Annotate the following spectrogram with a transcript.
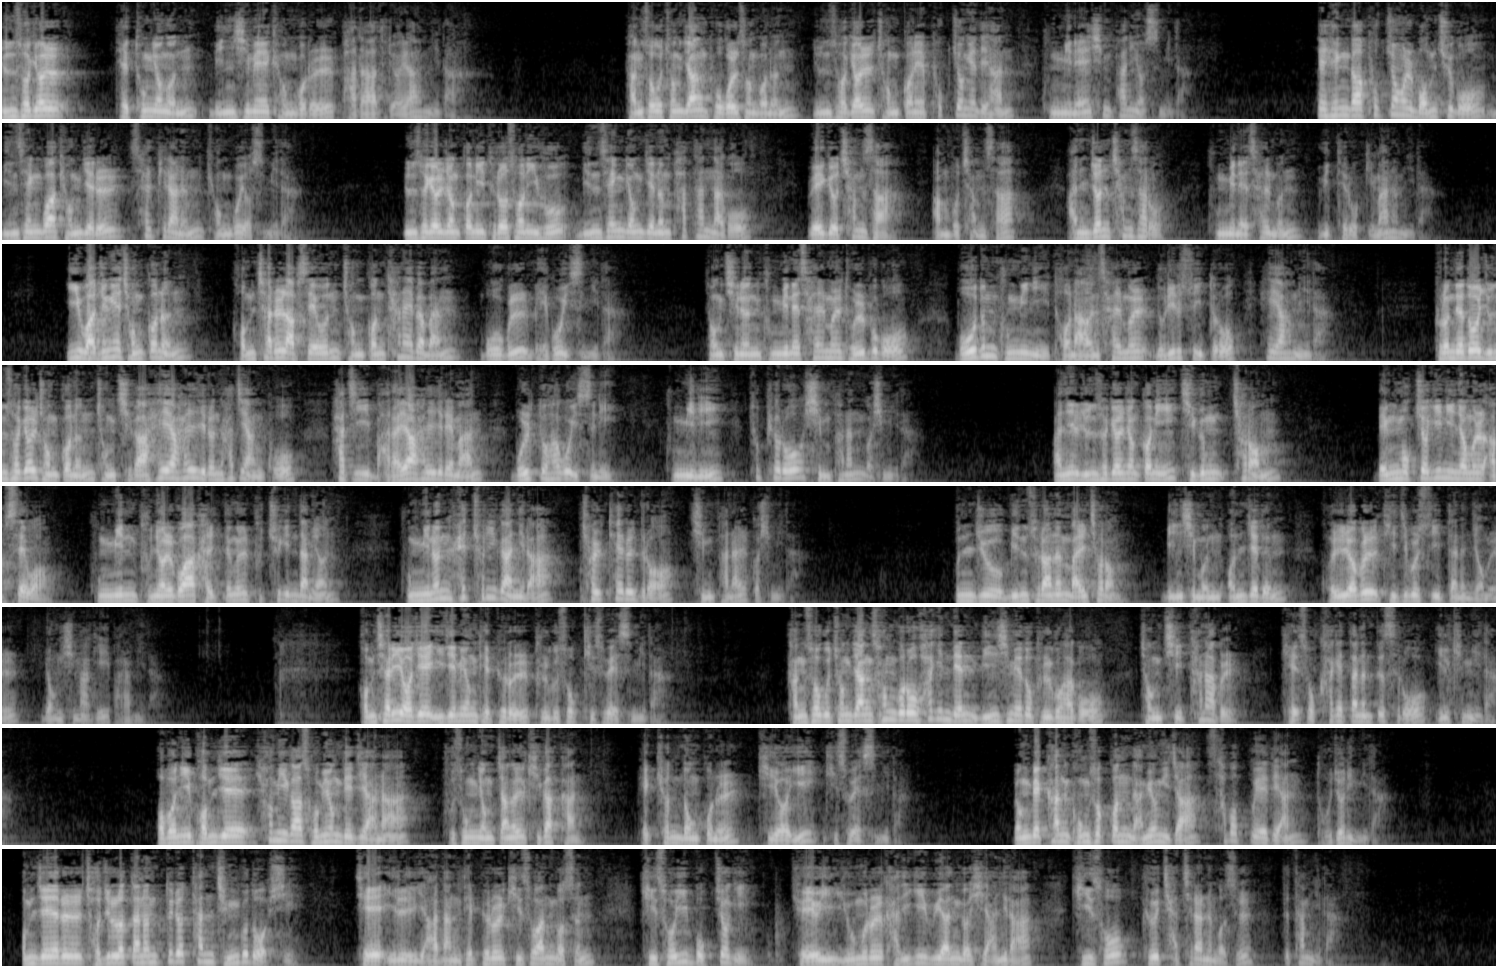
윤석열 대통령은 민심의 경고를 받아들여야 합니다. 강서구 청장 보궐선거는 윤석열 정권의 폭정에 대한 국민의 심판이었습니다. 해행과 폭정을 멈추고 민생과 경제를 살피라는 경고였습니다. 윤석열 정권이 들어선 이후 민생 경제는 파탄나고 외교 참사, 안보 참사, 안전 참사로 국민의 삶은 위태롭기만 합니다. 이 와중에 정권은 검찰을 앞세운 정권 탄핵에만 목을 메고 있습니다. 정치는 국민의 삶을 돌보고 모든 국민이 더 나은 삶을 누릴 수 있도록 해야 합니다. 그런데도 윤석열 정권은 정치가 해야 할 일은 하지 않고 하지 말아야 할 일에만 몰두하고 있으니 국민이 투표로 심판한 것입니다. 만일 윤석열 정권이 지금처럼 맹목적인 이념을 앞세워 국민 분열과 갈등을 부추긴다면 국민은 회초리가 아니라 철퇴를 들어 심판할 것입니다. 군주 민수라는 말처럼 민심은 언제든 권력을 뒤집을 수 있다는 점을 명심하기 바랍니다. 검찰이 어제 이재명 대표를 불구속 기소했습니다. 강서구청장 선거로 확인된 민심에도 불구하고 정치 탄압을 계속하겠다는 뜻으로 읽힙니다. 법원이 범죄 혐의가 소명되지 않아 구속영장을 기각한 백현동권을 기어이 기소했습니다. 명백한 공소권 남용이자 사법부에 대한 도전입니다. 범죄를 저질렀다는 뚜렷한 증거도 없이 제1야당 대표를 기소한 것은 기소의 목적이 죄의 유무를 가리기 위한 것이 아니라 기소 그 자체라는 것을 뜻합니다.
